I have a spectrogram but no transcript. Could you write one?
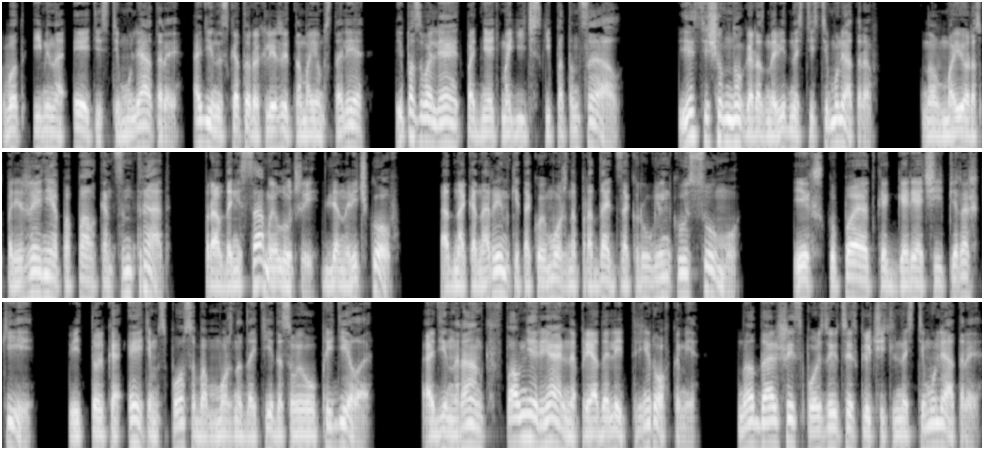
Вот именно эти стимуляторы, один из которых лежит на моем столе, и позволяет поднять магический потенциал. Есть еще много разновидностей стимуляторов, но в мое распоряжение попал концентрат, правда, не самый лучший для новичков. Однако на рынке такой можно продать за кругленькую сумму, их скупают как горячие пирожки, ведь только этим способом можно дойти до своего предела. Один ранг вполне реально преодолеть тренировками, но дальше используются исключительно стимуляторы.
